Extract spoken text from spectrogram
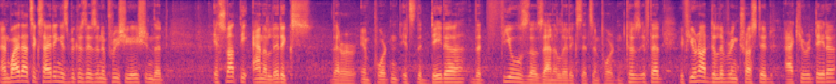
And why that's exciting is because there's an appreciation that it's not the analytics that are important, it's the data that fuels those analytics that's important. Because if, that, if you're not delivering trusted, accurate data,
